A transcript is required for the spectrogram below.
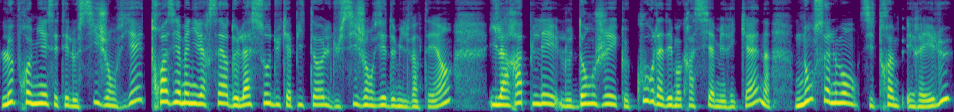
Le premier, c'était le 6 janvier, troisième anniversaire de l'assaut du Capitole du 6 janvier 2021. Il a rappelé le danger que court la démocratie américaine, non seulement si Trump est réélu,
